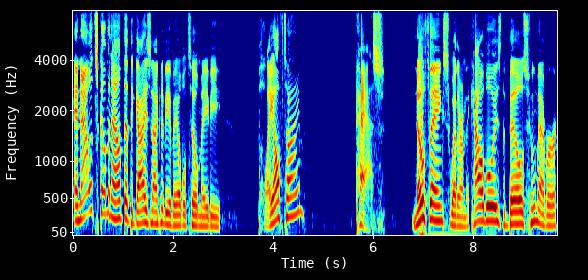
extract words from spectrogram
And now it's coming out that the guy's not going to be available till maybe playoff time? Pass. No thanks whether i'm the cowboys the bills whomever.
